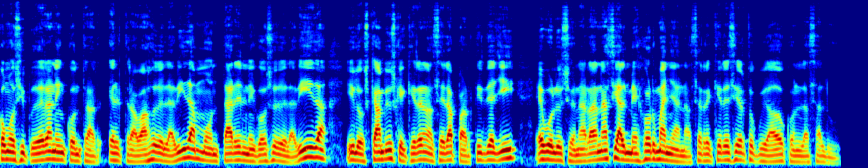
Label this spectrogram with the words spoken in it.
como si pudieran encontrar el trabajo de la vida, montar el negocio de la vida y los cambios que quieran hacer a partir de allí evolucionarán hacia el mejor mañana. Se requiere cierto cuidado con la salud.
